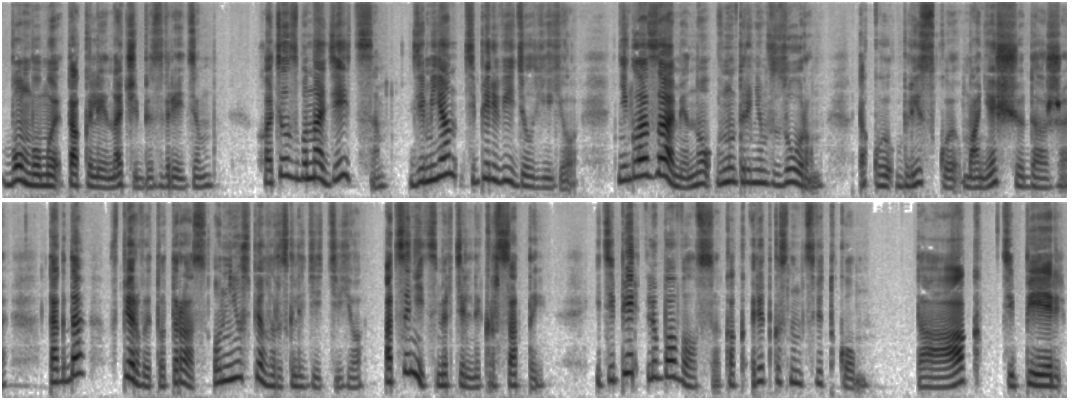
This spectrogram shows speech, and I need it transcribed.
бомбу мы так или иначе безвредим. Хотелось бы надеяться. Демьян теперь видел ее. Не глазами, но внутренним взором. Такую близкую, манящую даже. Тогда, в первый тот раз, он не успел разглядеть ее, оценить смертельной красоты. И теперь любовался, как редкостным цветком. Так, теперь...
